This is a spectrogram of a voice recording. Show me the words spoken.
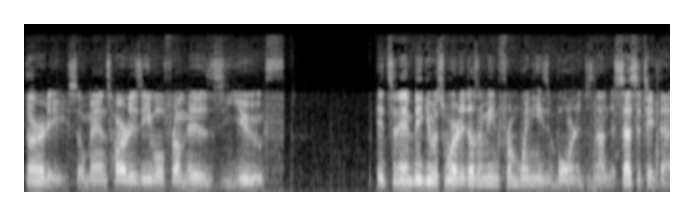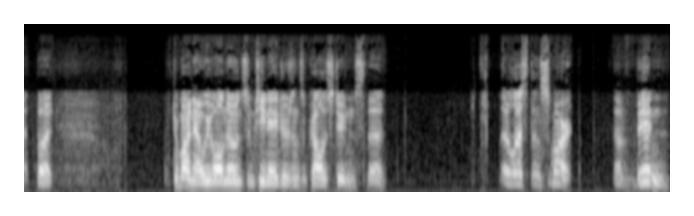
30. So man's heart is evil from his youth. It's an ambiguous word. It doesn't mean from when he's born. It does not necessitate that. But come on now, we've all known some teenagers and some college students that they're less than smart. I've been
